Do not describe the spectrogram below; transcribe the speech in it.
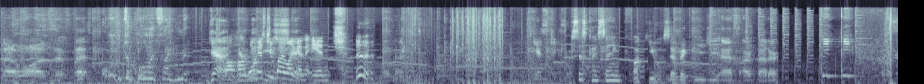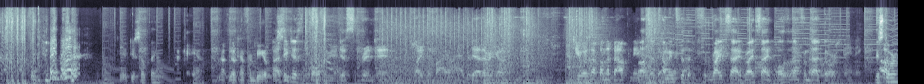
That was if that. Oh, the bullets like. Mi- Yeah, Uh-huh, you're they lucky missed you as by like an inch. okay. Yes, Jesus. What's this guy saying? Fuck you, Civic. EGS are better. Can you do something? Okay, yeah. No, no time for being a I pussy. I think just both of you just sprint in. Like, the biohazard. yeah, there we go. She was up on the balcony. Process coming to the right side, right side. Both of them from that door. Standing. This door?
